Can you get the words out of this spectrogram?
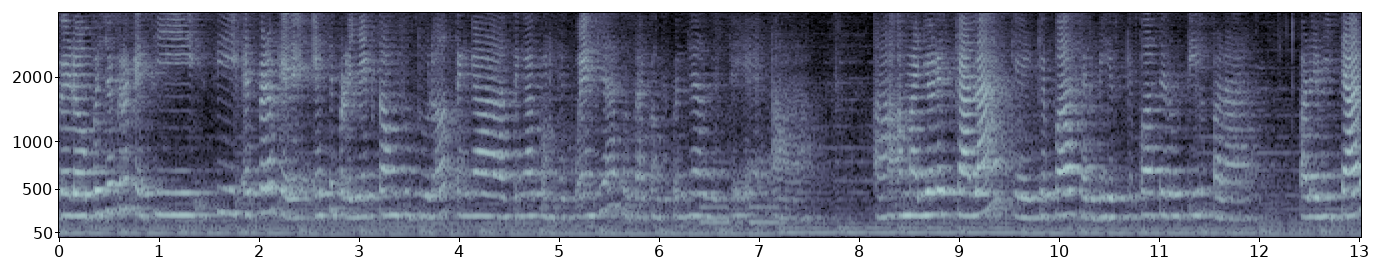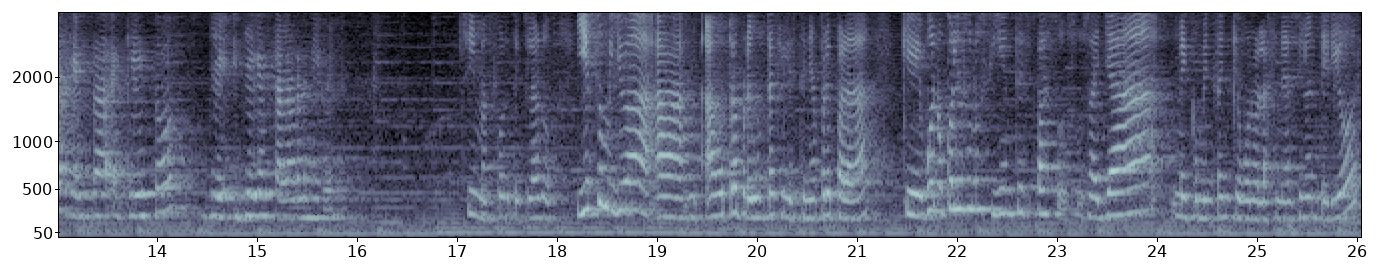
pero pues yo creo que sí, sí, espero que este proyecto a un futuro tenga, tenga consecuencias, o sea, consecuencias este, a, a, a, mayor escala que, que, pueda servir, que pueda ser útil para, para evitar que, esta, que esto llegue a escalar de niveles. Sí, más fuerte, claro. Y esto me lleva a, otra pregunta que les tenía preparada, que bueno, ¿cuáles son los siguientes pasos? O sea, ya me comentan que bueno, la generación anterior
